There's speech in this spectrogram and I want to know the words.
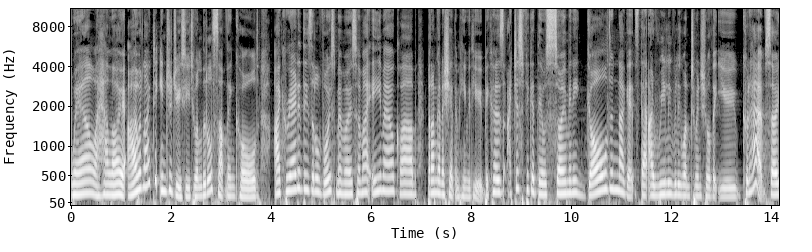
Well, hello. I would like to introduce you to a little something called I created these little voice memos for my email club, but I'm going to share them here with you because I just figured there was so many golden nuggets that I really really wanted to ensure that you could have. So,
